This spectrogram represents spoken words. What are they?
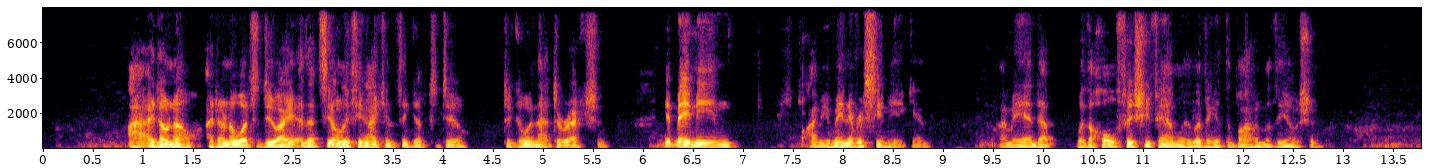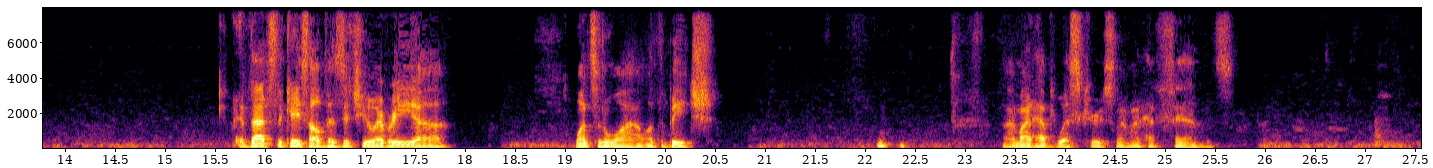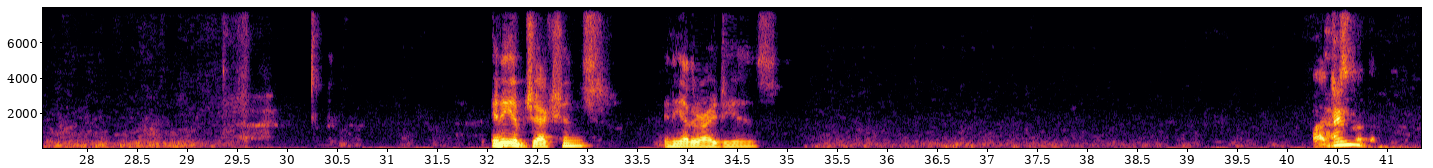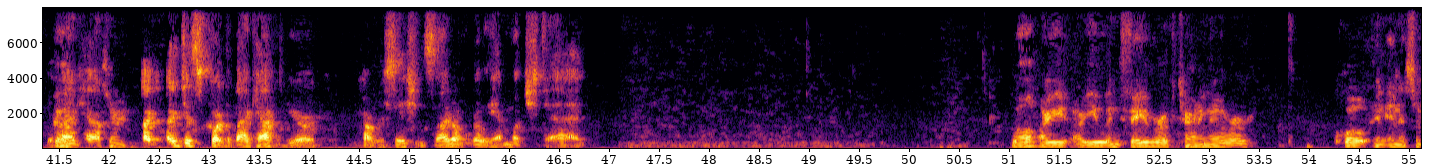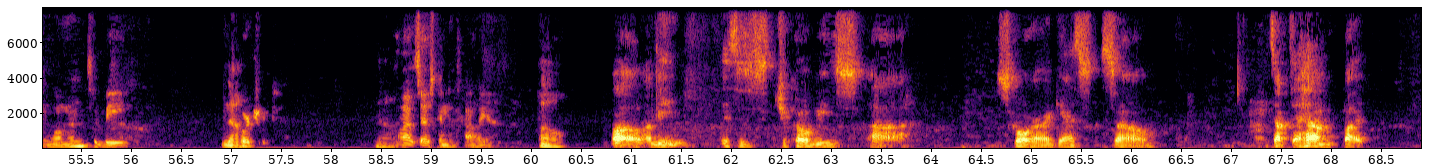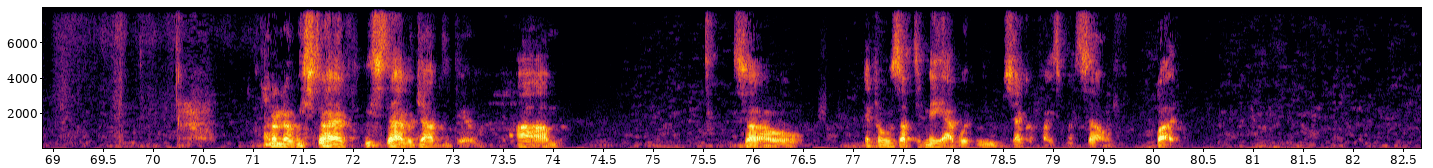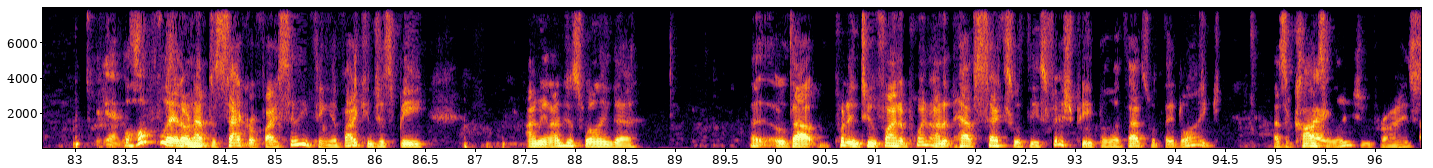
I, I don't know. I don't know what to do. I that's the only thing I can think of to do to go in that direction. It may mean I you may never see me again. I may end up with a whole fishy family living at the bottom of the ocean. If that's the case, I'll visit you every uh, once in a while at the beach. I might have whiskers and I might have fins. Any objections? Any other ideas? I just caught the, the back half. I, I just caught the back half of your conversation, so I don't really have much to add. Well, are you are you in favor of turning over, quote, an innocent woman to be No. tortured? No. I was asking Natalia. Oh, Well, I mean, this is Jacoby's uh, score, I guess. So it's up to him. But I don't know. We still have we still have a job to do. Um, so if it was up to me, I wouldn't sacrifice myself. But again, well, hopefully I don't have to sacrifice anything. If I can just be, I mean, I'm just willing to, uh, without putting too fine a point on it, have sex with these fish people if that's what they'd like as a consolation prize.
